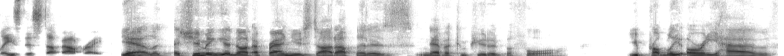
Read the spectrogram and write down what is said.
lays this stuff out right? Yeah, look, assuming you're not a brand new startup that has never computed before, you probably already have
